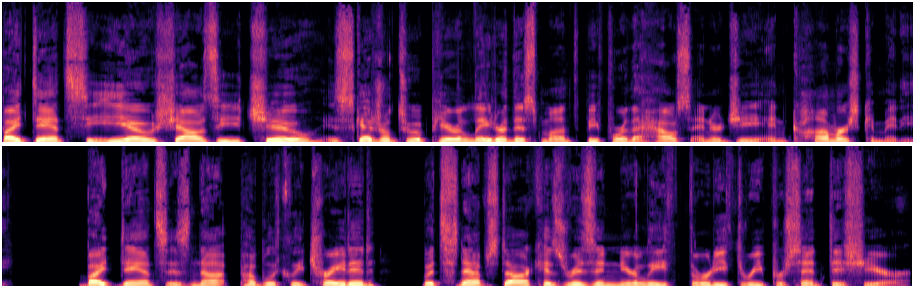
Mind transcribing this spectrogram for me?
ByteDance CEO Shou Zi Chew is scheduled to appear later this month before the House Energy and Commerce Committee. ByteDance is not publicly traded, but Snap stock has risen nearly 33% this year.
